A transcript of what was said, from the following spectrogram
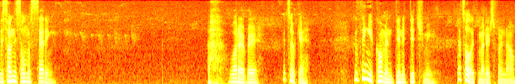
The sun is almost setting. Whatever. It's okay. Good thing you come and didn't ditch me. That's all it matters for now.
